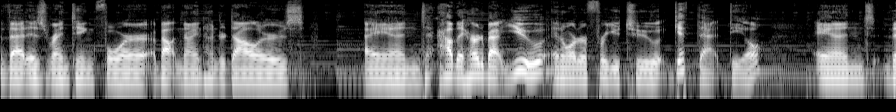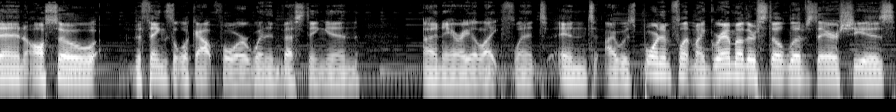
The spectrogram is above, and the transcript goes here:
that is renting for about $900 and how they heard about you in order for you to get that deal and then also the things to look out for when investing in an area like Flint. And I was born in Flint. My grandmother still lives there. She is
